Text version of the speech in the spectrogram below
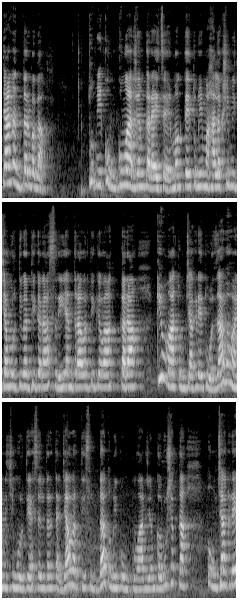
त्यानंतर बघा तुम्ही कुंकुमार्जन करायचं आहे मग ते तुम्ही महालक्ष्मीच्या मूर्तीवरती करा श्रीयंत्रावरती किंवा करा किंवा तुमच्याकडे तुळजाभवानीची मूर्ती असेल तर त्याच्यावरती सुद्धा तुम्ही कुंकुमार्जन करू शकता. तुमच्याकडे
